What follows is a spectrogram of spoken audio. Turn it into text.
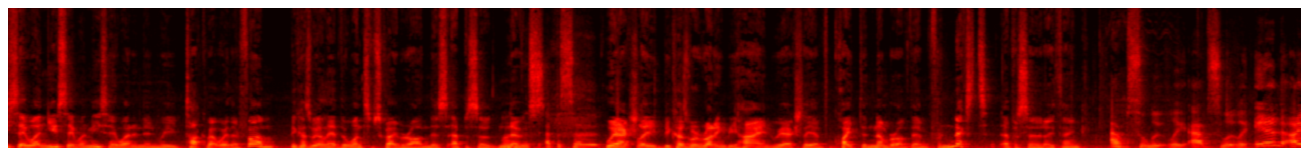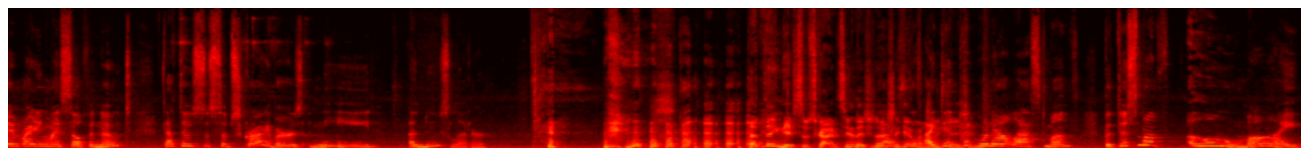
say one, you say one, me say one, and then we talk about where they're from because we only have the one subscriber on this episode On notes. this episode. we actually, because we're running behind, we actually have quite the number of them for next episode, I think. Absolutely, absolutely. And I am writing myself a note that those subscribers need a newsletter. that thing they've subscribed to, they should actually get yes, one. I did put one out last month, but this month, oh my.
